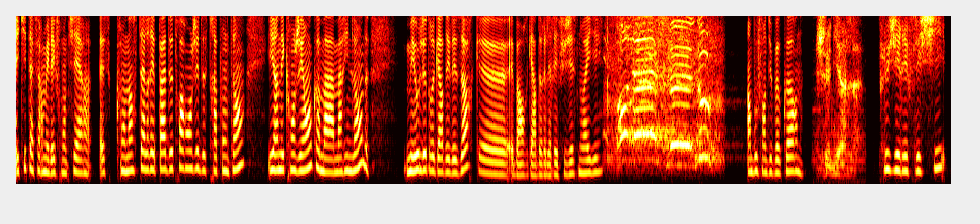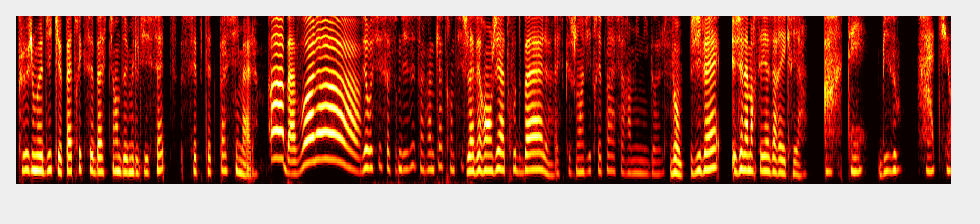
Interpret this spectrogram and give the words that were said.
Et quitte à fermer les frontières, est-ce qu'on n'installerait pas deux trois rangées de strapontins et un écran géant comme à Marineland? Mais au lieu de regarder les orques, euh, eh ben on regarderait les réfugiés se noyer. En bouffant du popcorn. Génial. Plus j'y réfléchis, plus je me dis que Patrick Sébastien 2017, c'est peut-être pas si mal. Ah bah voilà 06 78 54 36. Je l'avais rangé à trou de balle. Est-ce que je l'inviterai pas à faire un mini-golf? Bon, j'y vais, j'ai la Marseillaise à réécrire. Arte Bisous. Radio.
